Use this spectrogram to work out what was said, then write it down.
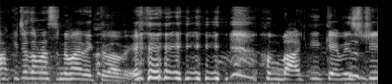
বাকিটা তোমরা সিনেমায় দেখতে পাবে। বাকি কেমিস্ট্রি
